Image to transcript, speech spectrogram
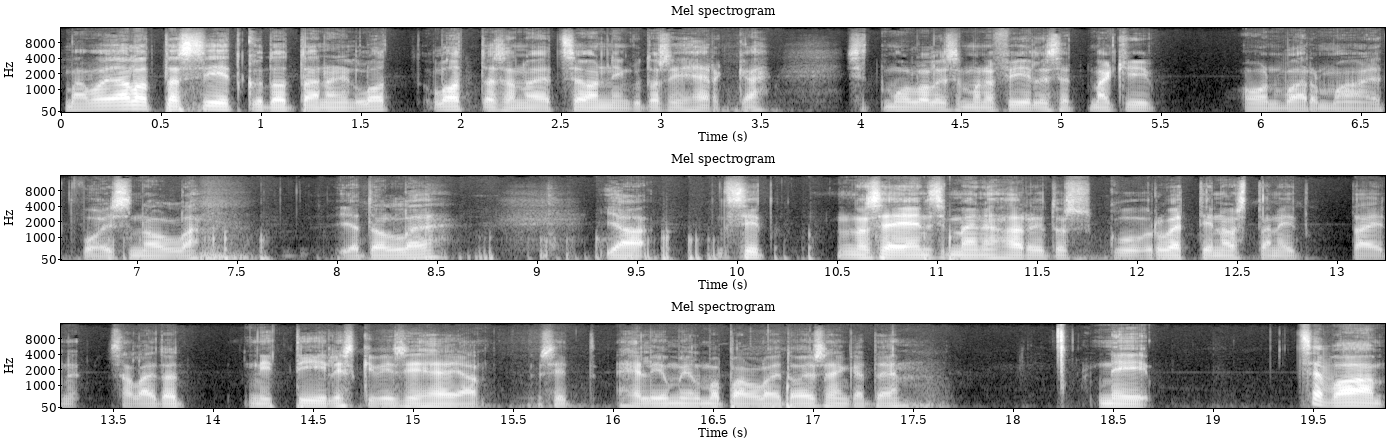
Mä voin aloittaa siitä, kun tota, no niin Lot, Lotta sanoi, että se on niinku tosi herkkä. Sitten mulla oli semmoinen fiilis, että mäkin on varmaan, että voisin olla. Ja tolleen. Ja sitten no se ensimmäinen harjoitus, kun ruvettiin nostaa niitä, tai sä laitoit niitä tiiliskivi siihen ja sitten heliumilmapalloja toiseen käteen. Niin se vaan,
